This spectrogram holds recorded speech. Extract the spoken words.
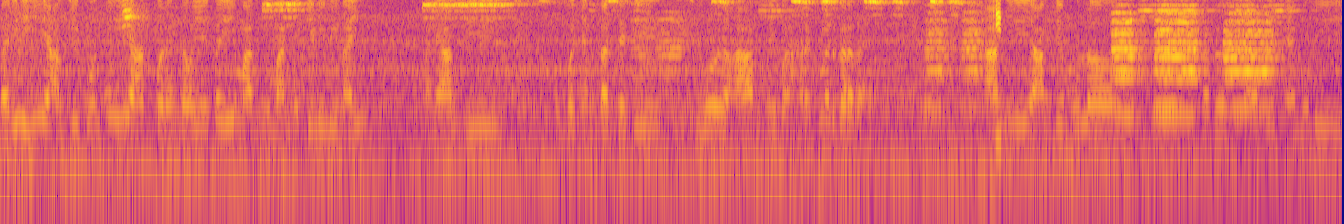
तरीही आमची कोणतीही आजपर्यंत एकही मागणी मान्य केलेली नाही. आणि आमची उपोषणकर्त्याची शिव हा आमची हॅरेसमेंट करत आहे. आम्ही आमचे मुलं सगळं घरातली फॅमिली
